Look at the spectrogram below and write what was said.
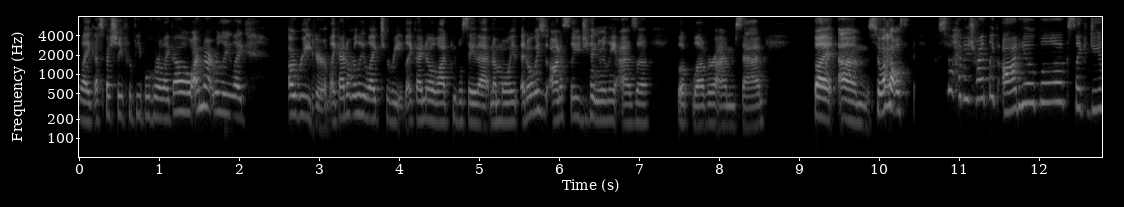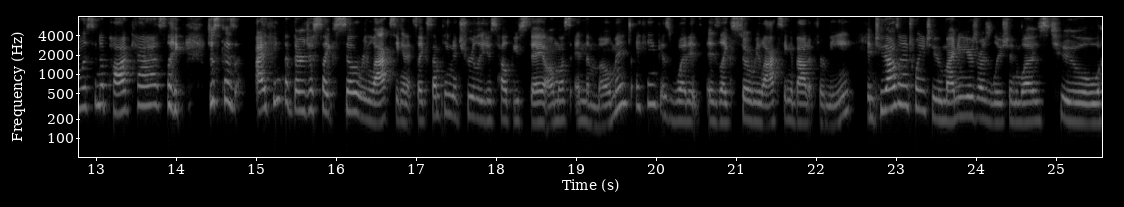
like especially for people who are like, oh, I'm not really like a reader. Like I don't really like to read. Like I know a lot of people say that, and I'm always and always honestly, genuinely as a book lover, I'm sad. But um, so I was so have you tried like audiobooks? Like do you listen to podcasts? Like just because I think that they're just like so relaxing and it's like something to truly just help you stay almost in the moment, I think is what it is like so relaxing about it for me. In 2022, my New Year's resolution was to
